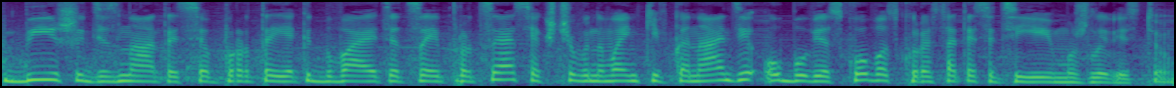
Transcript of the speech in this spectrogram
більше дізнатися про те, як відбувається цей процес. Якщо ви новенькі в Канаді, обов'язково скористатися цією можливістю.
